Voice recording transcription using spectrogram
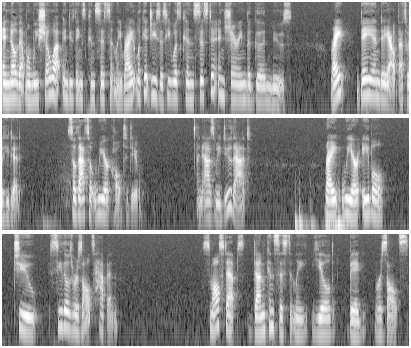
and know that when we show up and do things consistently, right? Look at Jesus. He was consistent in sharing the good news, right? Day in, day out. That's what he did. So that's what we are called to do. And as we do that, right, we are able to see those results happen. Small steps done consistently yield big results.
